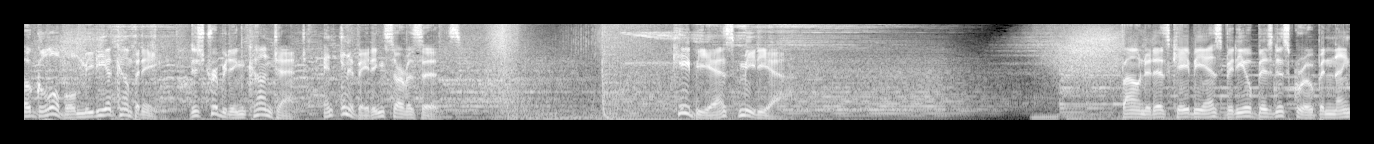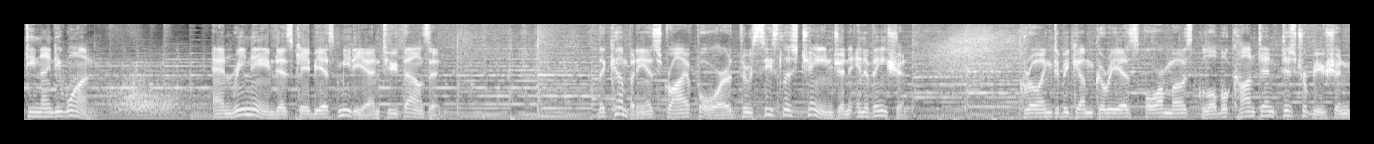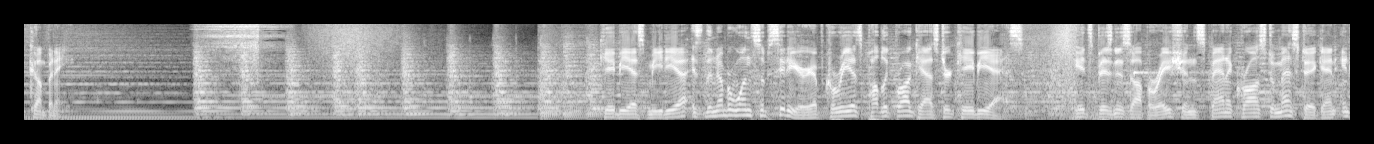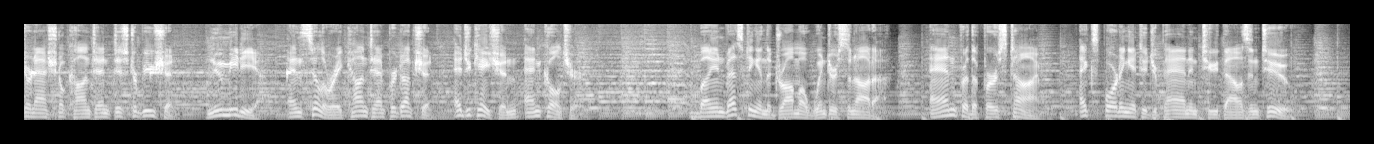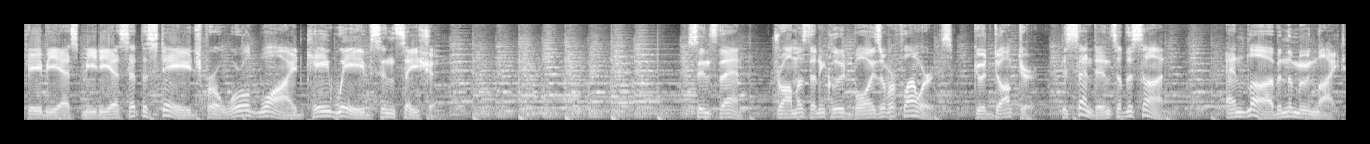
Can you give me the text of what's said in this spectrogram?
a global media company distributing content and innovating services. KBS Media. Founded as KBS Video Business Group in 1991 and renamed as KBS Media in 2000. The company has strived forward through ceaseless change and innovation, growing to become Korea's foremost global content distribution company. KBS Media is the number one subsidiary of Korea's public broadcaster KBS. Its business operations span across domestic and international content distribution, new media, ancillary content production, education, and culture. By investing in the drama Winter Sonata, and for the first time, exporting it to Japan in 2002, KBS Media set the stage for a worldwide K-Wave sensation. Since then, dramas that include Boys Over Flowers, Good Doctor, Descendants of the Sun, and Love in the Moonlight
